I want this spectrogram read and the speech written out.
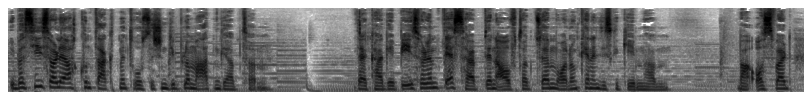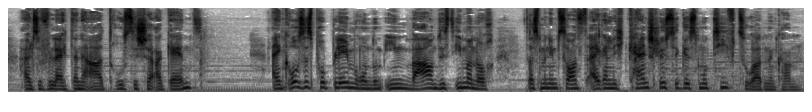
Über sie soll er auch Kontakt mit russischen Diplomaten gehabt haben. Der KGB soll ihm deshalb den Auftrag zur Ermordung Kennedys gegeben haben. War Oswald also vielleicht eine Art russischer Agent? Ein großes Problem rund um ihn war und ist immer noch, dass man ihm sonst eigentlich kein schlüssiges Motiv zuordnen kann.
